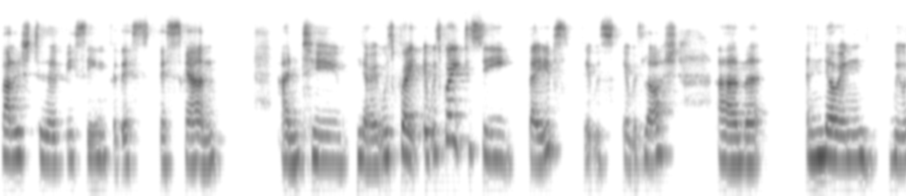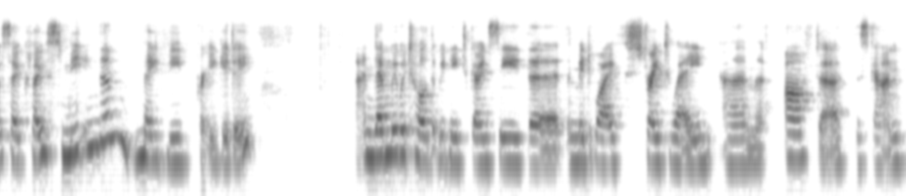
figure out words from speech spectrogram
managed to be seen for this this scan. And to you know it was great it was great to see babes. It was it was lush. Um, and knowing we were so close to meeting them made me pretty giddy and then we were told that we'd need to go and see the the midwife straight away um, after the scan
